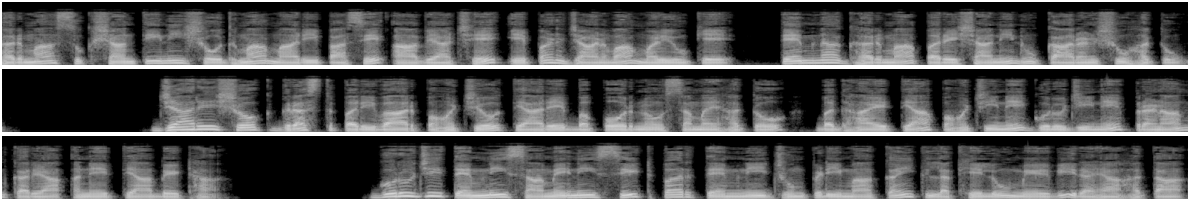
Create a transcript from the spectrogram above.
ઘરમાં સુખશાંતિની શોધમાં મારી પાસે આવ્યા છે એ પણ જાણવા મળ્યું કે તેમના ઘરમાં પરેશાનીનું કારણ શું હતું. જ્યારે શોકગ્રસ્ત પરિવાર પહોંચ્યો ત્યારે બપોરનો સમય હતો, બધાએ ત્યાં પહોંચીને ગુરુજીને પ્રણામ કર્યા અને ત્યાં બેઠા. ગુરુજી તેમની સામેની સીટ પર તેમની ઝૂંપડીમાં કંઈક લખેલું મેળવી રહ્યા હતા,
